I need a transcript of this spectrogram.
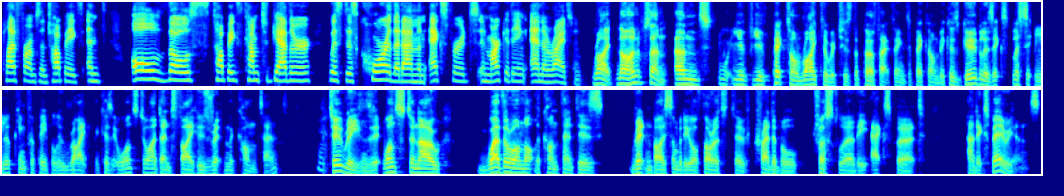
platforms and topics, and all those topics come together with this core that I'm an expert in marketing and a writer. Right, no, hundred percent. And you've you've picked on writer, which is the perfect thing to pick on because Google is explicitly looking for people who write because it wants to identify who's written the content. Yeah. For two reasons: it wants to know whether or not the content is written by somebody authoritative, credible, trustworthy, expert, and experienced.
